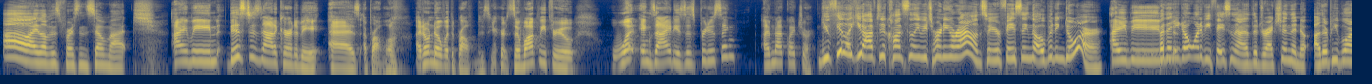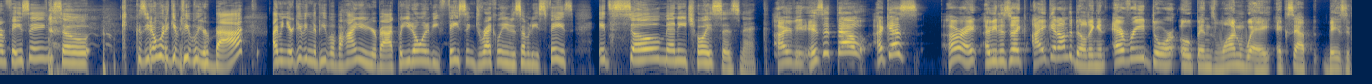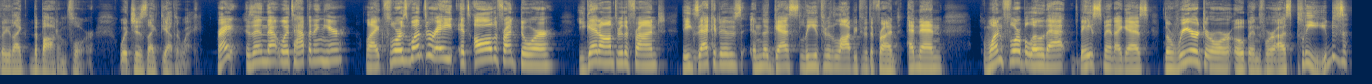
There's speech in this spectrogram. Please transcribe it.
Oh, I love this person so much. I mean, this does not occur to me as a problem. I don't know what the problem is here. So walk me through what anxiety is this producing? I'm not quite sure. You feel like you have to constantly be turning around, so you're facing the opening door. I mean, But then you don't want to be facing the other direction that other people aren't facing. So, because you don't want to give people your back. I mean, you're giving the people behind you your back, but you don't want to be facing directly into somebody's face. It's so many choices, Nick. I mean, is it though? I guess. All right. I mean, it's like I get on the building and every door opens one way except basically like the bottom floor, which is like the other way, right? Isn't that what's happening here? Like floors one through eight, it's all the front door. You get on through the front. The executives and the guests leave through the lobby through the front. And then one floor below that, basement, I guess, the rear door opens where us plebes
